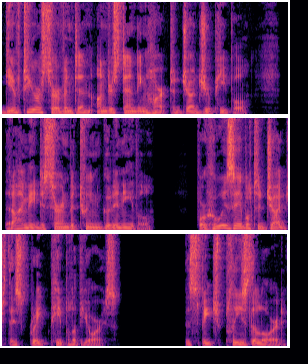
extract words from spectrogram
give to your servant an understanding heart to judge your people, that I may discern between good and evil. For who is able to judge this great people of yours? The speech pleased the Lord,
